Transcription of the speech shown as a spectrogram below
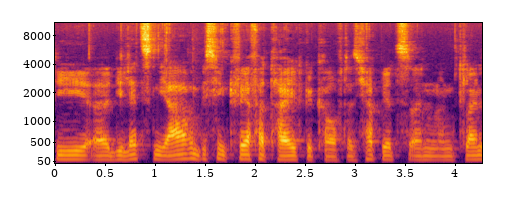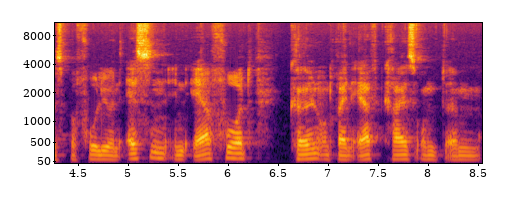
die äh, die letzten Jahre ein bisschen quer verteilt gekauft. Also ich habe jetzt ein, ein kleines Portfolio in Essen, in Erfurt, Köln und Rhein-Erft-Kreis und ähm,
